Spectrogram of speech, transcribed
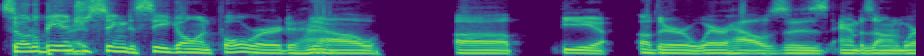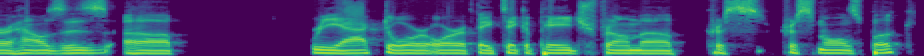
So it'll be interesting to see going forward how uh, the other warehouses, Amazon warehouses, uh, react, or or if they take a page from uh, Chris Chris Small's book,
